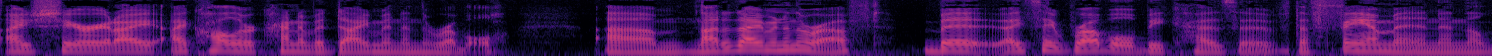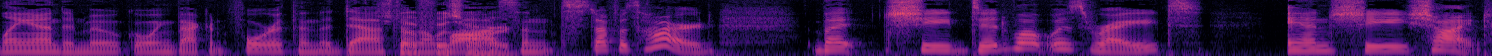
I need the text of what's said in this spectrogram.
I share it. I, I call her kind of a diamond in the rubble. Um, not a diamond in the rough, but I say rubble because of the famine and the land and going back and forth and the death stuff and the loss hard. and stuff was hard. But she did what was right and she shined,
